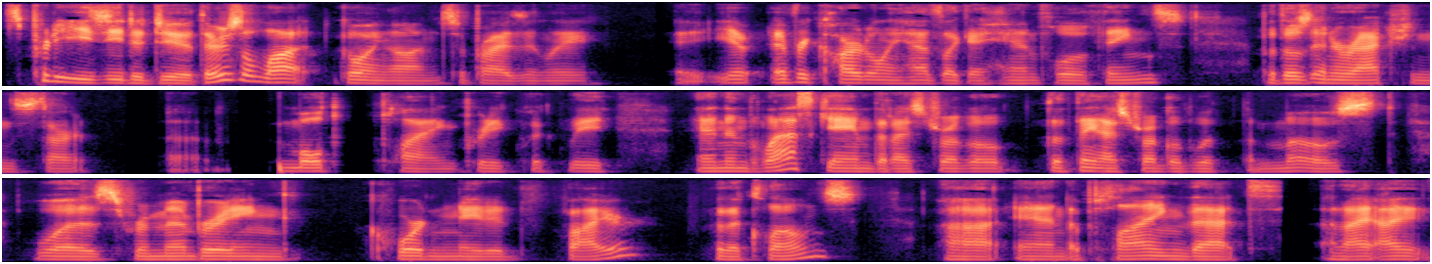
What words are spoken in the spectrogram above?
it's pretty easy to do. There's a lot going on, surprisingly. Every card only has like a handful of things, but those interactions start uh, multiplying pretty quickly. And in the last game that I struggled, the thing I struggled with the most was remembering coordinated fire for the clones uh, and applying that. And I, I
